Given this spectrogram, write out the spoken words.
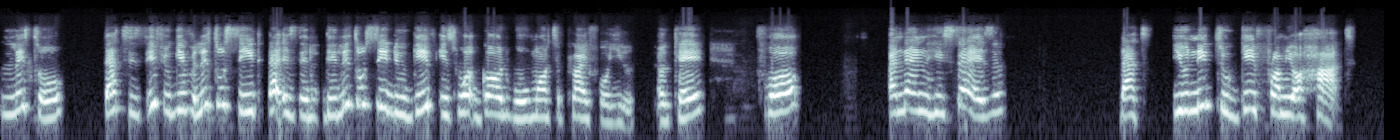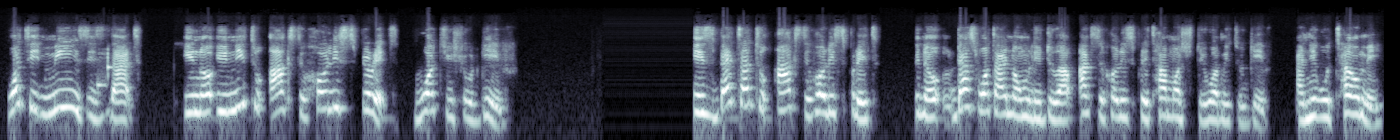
little, that is, if you give a little seed, that is the, the little seed you give is what God will multiply for you. Okay, for and then he says that you need to give from your heart. What it means is that you know you need to ask the Holy Spirit what you should give. It's better to ask the Holy Spirit you know, that's what I normally do. I'll ask the Holy Spirit, how much do you want me to give? And he will tell me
